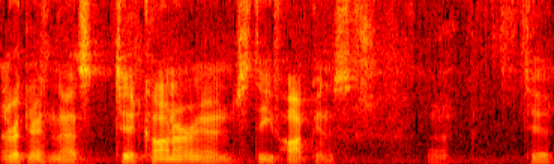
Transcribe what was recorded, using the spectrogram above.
I recognize Ted Connor and Steve Hopkins. Uh, Ted?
